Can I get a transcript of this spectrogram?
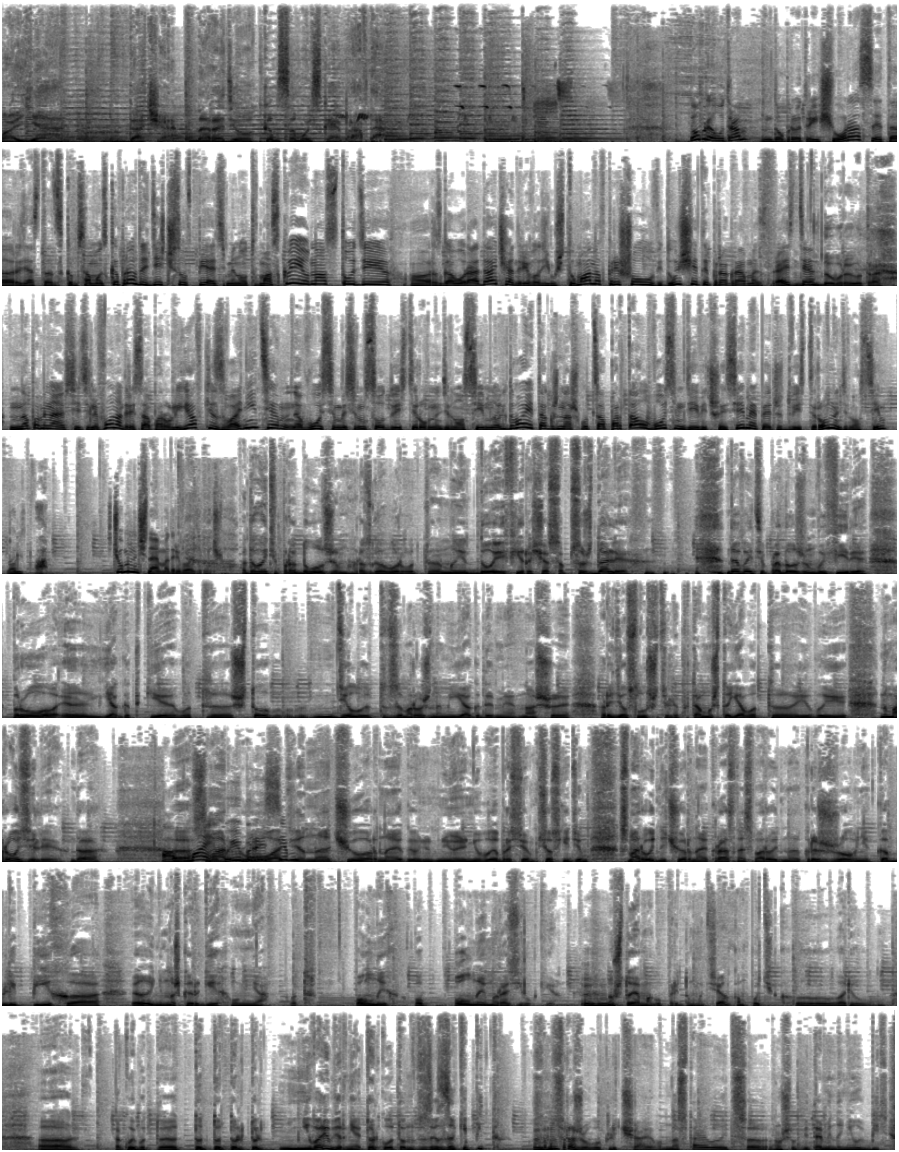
Моя дача на радио Комсомольская правда. Доброе утро. Доброе утро еще раз. Это радиостанция «Комсомольская правда». 10 часов 5 минут в Москве. И у нас в студии э, разговор о даче. Андрей Владимирович Туманов пришел, ведущий этой программы. Здрасте. Доброе утро. Напоминаю, все телефоны, адреса, пароли, явки. Звоните 8 800 200 ровно 9702. И также наш WhatsApp-портал 8 967, опять же, 200 ровно 9702 чем мы начинаем, Андрей Владимирович? А давайте продолжим разговор. Вот мы до эфира сейчас обсуждали. давайте продолжим в эфире. Про э, ягодки. Вот э, что делают с замороженными ягодами наши радиослушатели? Потому что я вот э, и вы наморозили, да? А в мае Смородина черная. Не, не выбросим, все съедим. Смородина черная, красная смородина, крыжовник, облепиха. Э, немножко эрги у меня. Вот полных, полные морозилки. Угу. Ну, что я могу придумать? Я компотик э, варю. Э, такой вот, э, то, то, то, то, не варю, вернее, только вот он закипит, угу. сразу выключаю. Он настаивается, ну, чтобы витамины не убить.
